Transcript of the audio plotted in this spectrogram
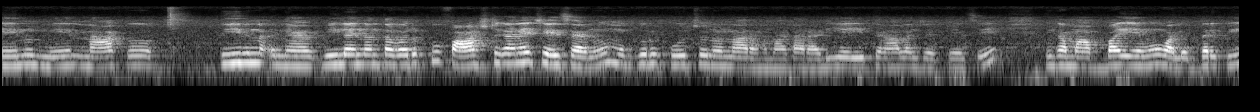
నేను నేను నాకు వీలు వీలైనంత వరకు ఫాస్ట్గానే చేశాను. ముగ్గురు కూర్చుని ఉన్నారనమాట రెడీ అయ్యి తినాలని చెప్పేసి. ఇంకా మా అబ్బాయి ఏమో వాళ్ళిద్దరికి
